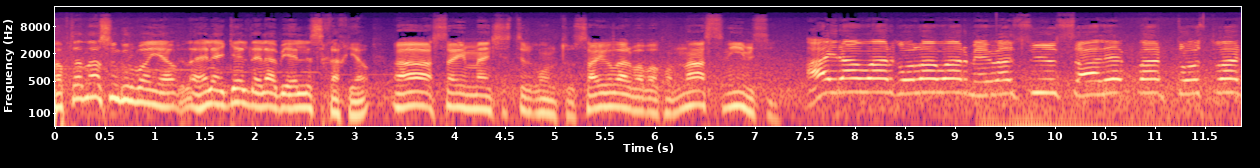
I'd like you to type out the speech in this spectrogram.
Kaptan nasılsın kurban ya? La hele gel de la bir elini sıkak ya. Ah sayın Manchester Kontu saygılar babakom nasılsın iyi misin? Ayran var, kola var, meyve suyu, salep var, tost var,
